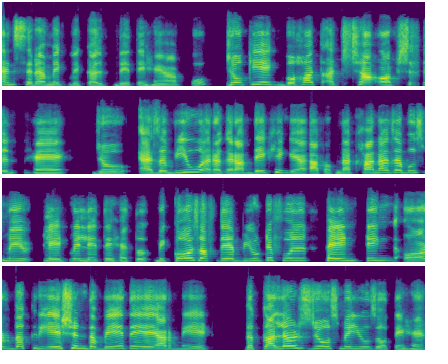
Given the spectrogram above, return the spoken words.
एंड सिरामिक विकल्प देते हैं आपको जो कि एक बहुत अच्छा ऑप्शन है। जो एज अ व्यूअर अगर आप देखेंगे आप अपना खाना जब उसमें प्लेट में लेते हैं तो because of their beautiful painting और the creation the way they are made the colours जो उसमें यूज़ होते हैं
